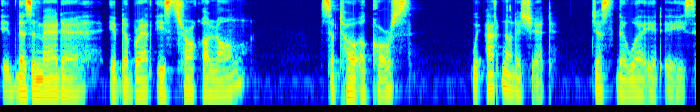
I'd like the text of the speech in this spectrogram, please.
It doesn't matter if the breath is short or long, subtle or coarse. We acknowledge it just the way it is.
